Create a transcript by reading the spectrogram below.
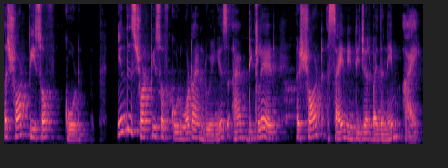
a short piece of code. In this short piece of code, what I am doing is I have declared a short signed integer by the name i.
